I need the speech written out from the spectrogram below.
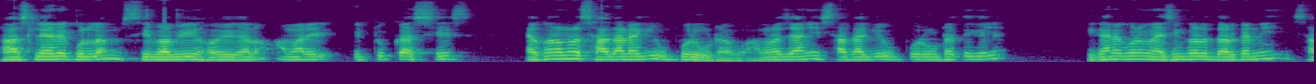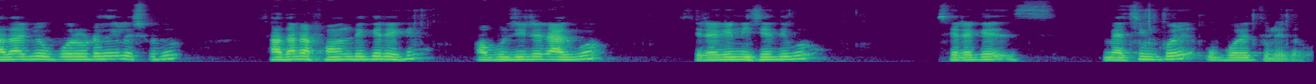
ফার্স্ট লেয়ারে করলাম, সেভাবেই হয়ে গেল। আমার একটু কাজ শেষ। এখন আমরা সাদাটাকে উপরে উঠাবো। আমরা জানি সাদাকে উপরে উঠাতে গেলে এখানে কোনো ম্যাচিং করার দরকার নেই। সাদাকে উপরে উঠাতে গেলে শুধু সাদাটা ফ্রন্ট দিকে রেখে অপোজিটে রাখব, সেটাকে নিচে দিব, সেটাকে ম্যাচিং করে উপরে তুলে দেবো।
